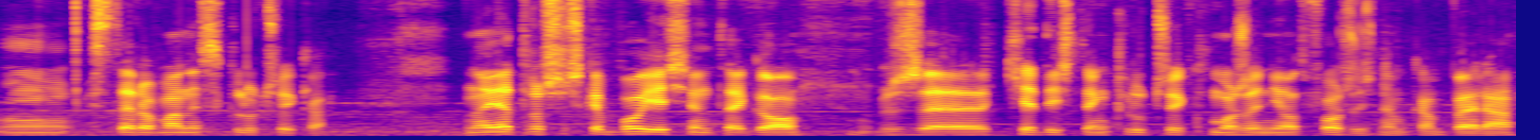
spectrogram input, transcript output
mm, sterowany z kluczyka. No ja troszeczkę boję się tego, że kiedyś ten kluczyk może nie otworzyć nam kampera.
